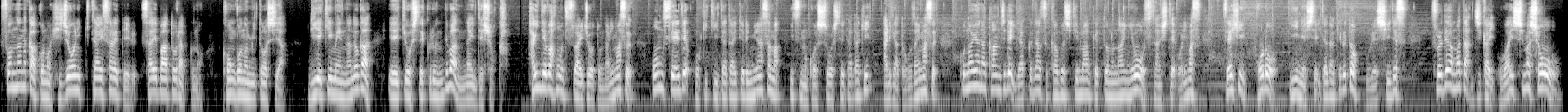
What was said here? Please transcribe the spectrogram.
そんな中、この非常に期待されているサイバートラックの今後の見通しや利益面などが影響してくるんではないでしょうか。はい。では本日は以上となります。音声でお聞きいただいている皆様、いつもご視聴していただきありがとうございます。このような感じで役立つ株式マーケットの内容をお伝えしております。ぜひフォロー、いいねしていただけると嬉しいです。それではまた次回お会いしましょう。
